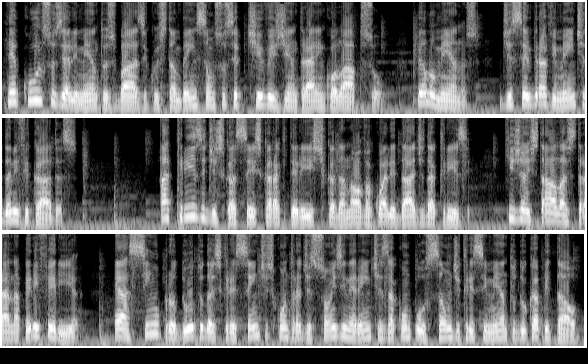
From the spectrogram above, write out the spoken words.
recursos e alimentos básicos também são susceptíveis de entrar em colapso, pelo menos, de ser gravemente danificadas. A crise de escassez característica da nova qualidade da crise, que já está a lastrar na periferia, é assim o produto das crescentes contradições inerentes à compulsão de crescimento do capital,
